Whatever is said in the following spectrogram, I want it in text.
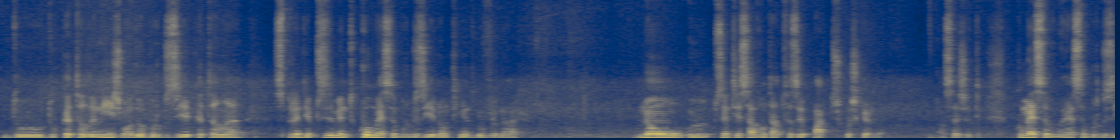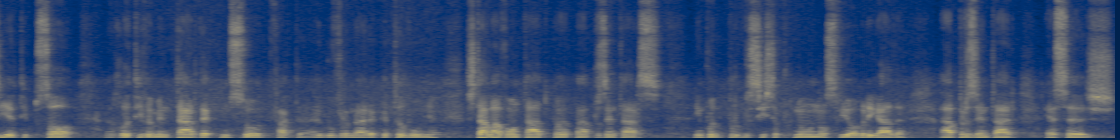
do, do catalanismo ou da burguesia catalã se prendia precisamente como essa burguesia não tinha de governar, não eh, sentia-se à vontade de fazer pactos com a esquerda. Ou seja, tipo, como essa, essa burguesia tipo, só relativamente tarde é que começou de facto a governar a Catalunha, estava à vontade para, para apresentar-se enquanto progressista, porque não, não se via obrigada a apresentar essas.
